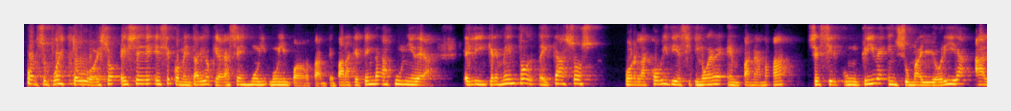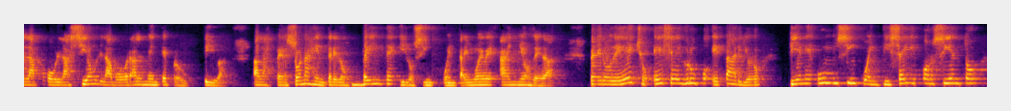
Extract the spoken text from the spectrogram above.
Por supuesto, Hugo, eso, ese, ese comentario que hace es muy, muy importante. Para que tengas una idea, el incremento de casos por la COVID-19 en Panamá se circunscribe en su mayoría a la población laboralmente productiva a las personas entre los 20 y los 59 años de edad. Pero de hecho, ese grupo etario tiene un 56%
